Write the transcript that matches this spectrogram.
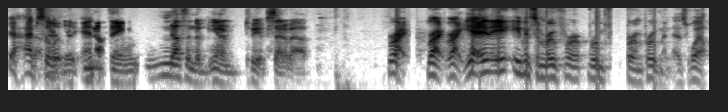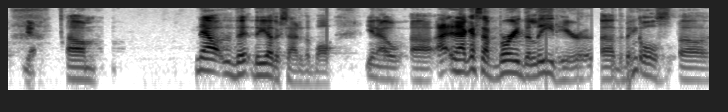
Yeah, absolutely, so and nothing nothing to you know to be upset about. Right, right, right. Yeah, and even some room for room for improvement as well. Yeah. Um, now the the other side of the ball, you know, uh, I, and I guess I've buried the lead here. Uh, the Bengals uh,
